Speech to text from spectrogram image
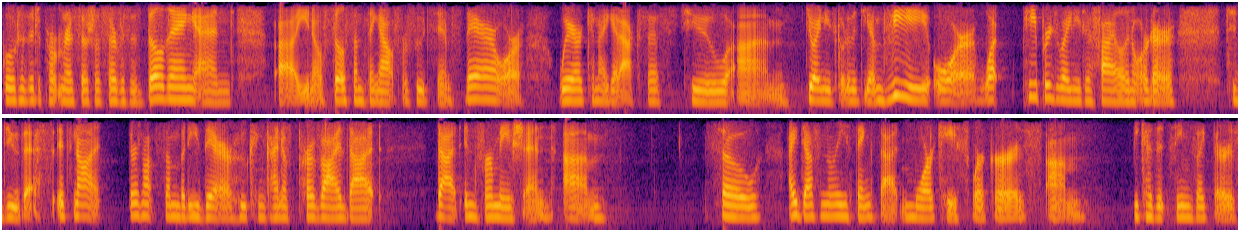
go to the Department of Social Services building and, uh, you know, fill something out for food stamps there, or where can I get access to? Um, do I need to go to the DMV, or what paper do I need to file in order to do this? It's not there's not somebody there who can kind of provide that that information. Um, so I definitely think that more caseworkers, um, because it seems like there's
